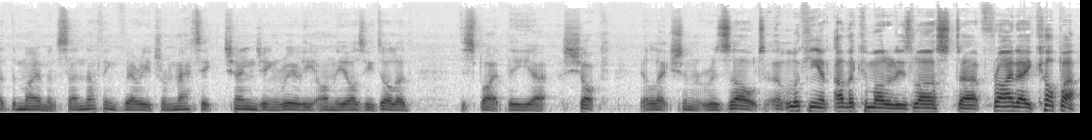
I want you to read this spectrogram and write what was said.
at the moment, so nothing very dramatic changing really on the Aussie dollar despite the uh, shock election result. Uh, looking at other commodities last uh, Friday, copper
